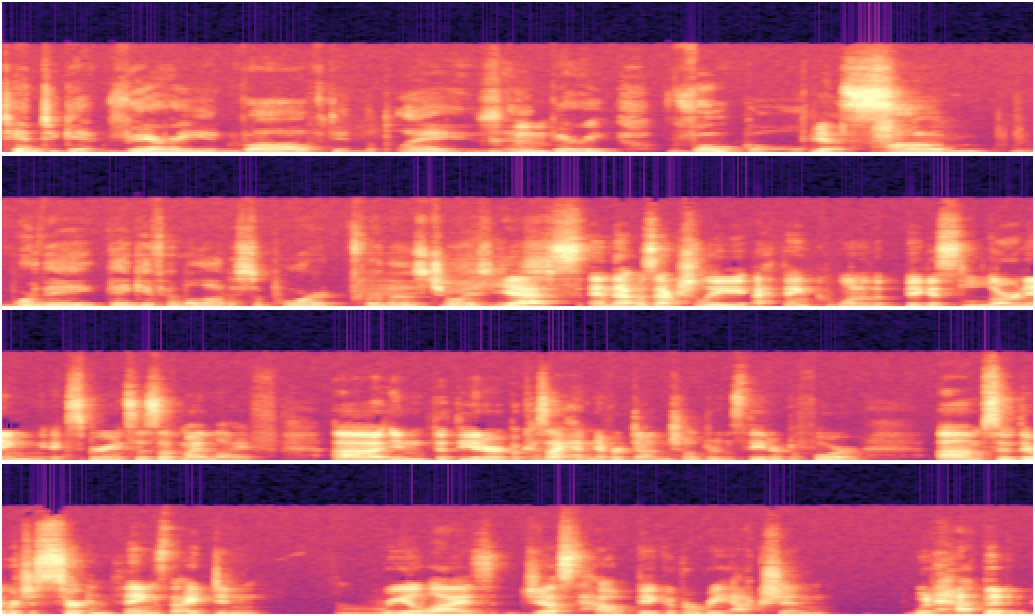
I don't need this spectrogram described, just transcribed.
tend to get very involved in the plays Mm-hmm. and very vocal. Yes. Um, were they they give him a lot of support for those choices? Yes, and that was actually, I think, one of the biggest learning experiences of my life uh, in the theater because I had never done children's theater before. Um, so there were just certain things that I didn't realize just how big of a reaction would happen.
